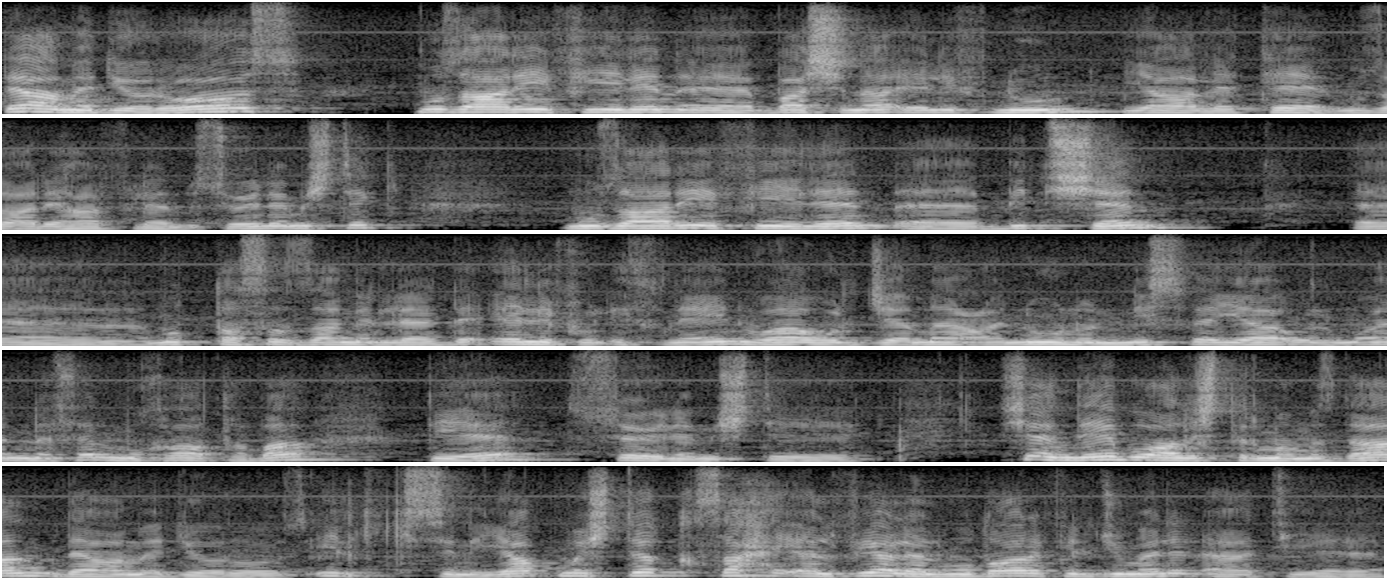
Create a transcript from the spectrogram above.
devam ediyoruz. Muzari fiilin e, başına elif, nun, ya ve t muzari harflerini söylemiştik. Muzari fiilin e, bitişen e, muttasıl zamirlerde eliful isneyn, vavul cema'a, nunun nisve, ya'ul muennesel muhataba diye söylemiştik. Şimdi bu alıştırmamızdan devam ediyoruz. İlk ikisini yapmıştık. Sahih el fi'l el mudari fil cümelil atiye.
